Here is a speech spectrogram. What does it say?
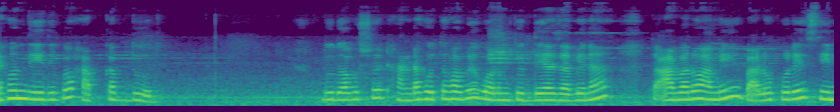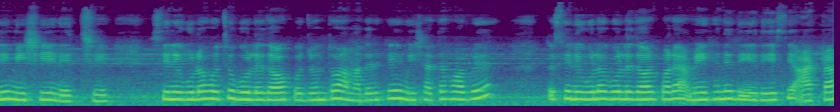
এখন দিয়ে দিব হাফ কাপ দুধ। দুধ অবশ্যই ঠান্ডা হতে হবে, গরম দুধ দেওয়া যাবে না। তো আবারও আমি ভালো করে চিনি মিশিয়ে নিচ্ছি। চিনিগুলো হচ্ছে গলে দেওয়া পর্যন্ত আমাদেরকে মিশাতে হবে। তো চিনিগুলো গলে দেওয়ার পরে আমি এখানে দিয়ে দিয়েছি আটা।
